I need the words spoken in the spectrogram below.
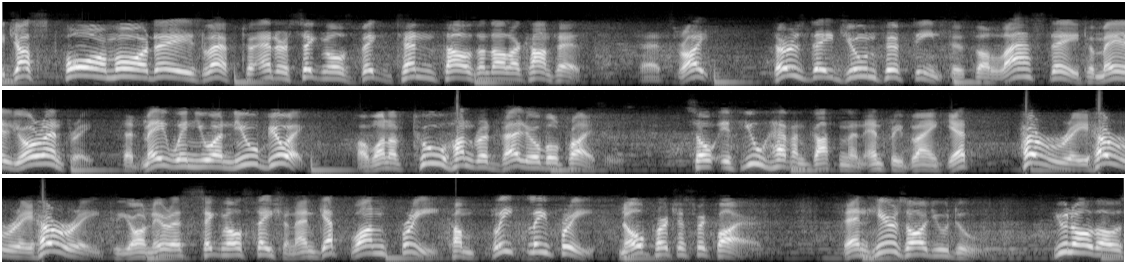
Just four more days left to enter Signal's big $10,000 contest. That's right. Thursday, June 15th is the last day to mail your entry that may win you a new Buick or one of 200 valuable prizes. So if you haven't gotten an entry blank yet, hurry, hurry, hurry to your nearest Signal station and get one free, completely free, no purchase required. Then here's all you do. You know those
